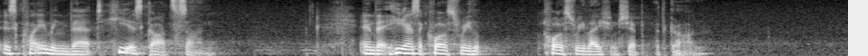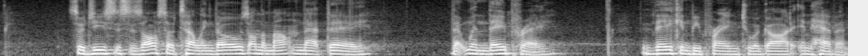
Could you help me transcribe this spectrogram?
is claiming that he is God's Son and that he has a close, re- close relationship with God. So Jesus is also telling those on the mountain that day that when they pray, they can be praying to a God in heaven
